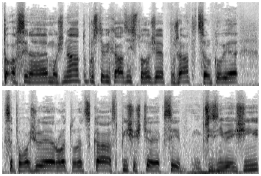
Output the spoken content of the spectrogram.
to asi ne, možná to prostě vychází z toho, že pořád celkově se považuje role Turecka spíš ještě jaksi příznivější,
